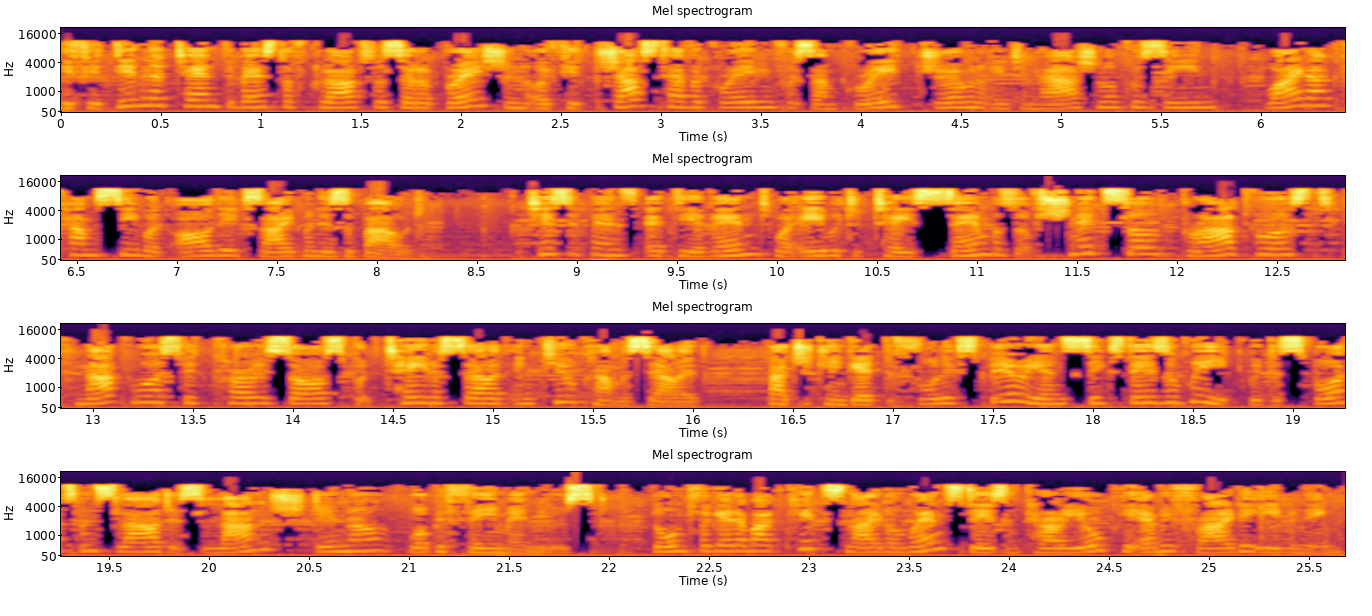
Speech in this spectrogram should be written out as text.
If you didn't attend the Best of Clarksville celebration, or if you just have a craving for some great German or international cuisine, why not come see what all the excitement is about? Participants at the event were able to taste samples of schnitzel, bratwurst, knackwurst with curry sauce, potato salad, and cucumber salad. But you can get the full experience six days a week with the Sportsman's Lodge's lunch, dinner, or buffet menus. Don't forget about Kids Night on Wednesdays and karaoke every Friday evening.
